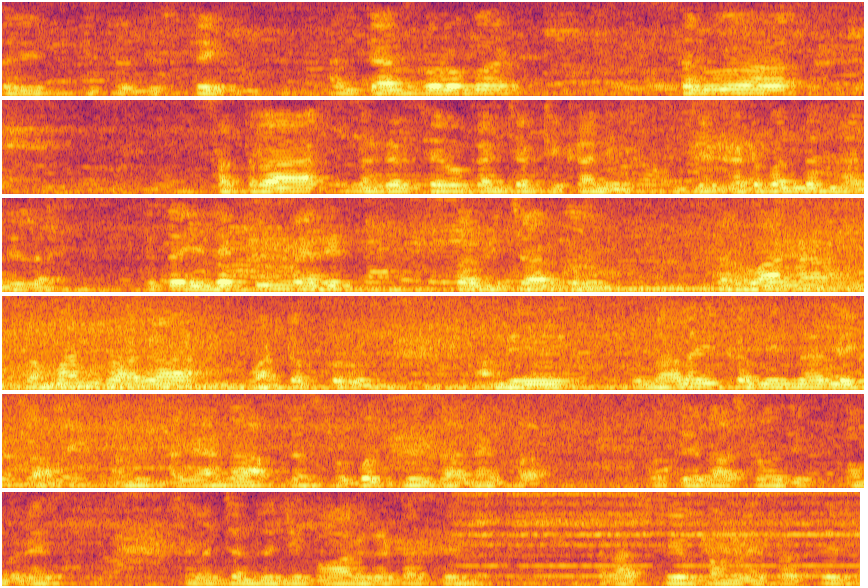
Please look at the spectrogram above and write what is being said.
तरी तिथं दिसते. आणि त्याचबरोबर सर्व सतरा नगरसेवकांच्या ठिकाणी जे गठबंधन झालेलं आहे तिथं इलेक्टिव्ह मेरिटचा विचार करून सर्वांना समान जागा वाटप करून आम्ही कुणालाही कमी न लेखता आम्ही सगळ्यांना आपल्यासोबत घेऊन जाण्याचा ते राष्ट्रवादी काँग्रेस शरदचंद्रजी पवार गट असेल राष्ट्रीय काँग्रेस असेल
